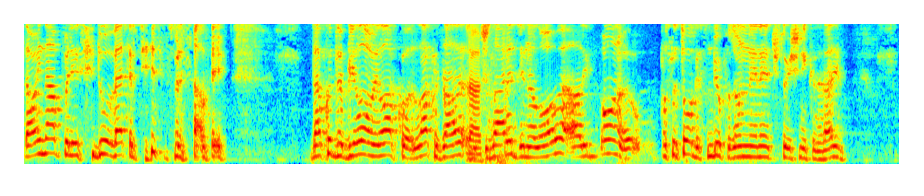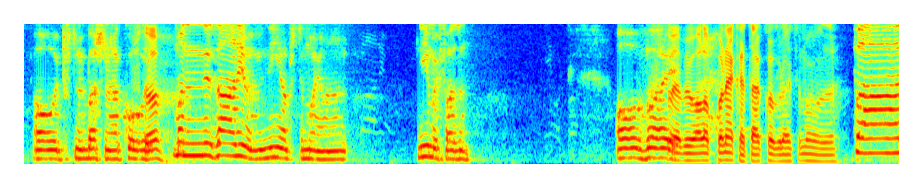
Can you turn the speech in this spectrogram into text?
da ovaj napolje si duo vetar, svi se smrzavaju. Dakle da bila ovaj lako, lako za, Strašno. zarađena lova, ali ono, posle toga sam bio u fazonu, ne, neću to više nikada radim. Ovo, pošto me baš onako... Što? Ma ne zanima me, nije uopšte moj, ono, nije moj fazon. Ovaj, To je bi volao ponekad tako, brate, malo da... pa,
